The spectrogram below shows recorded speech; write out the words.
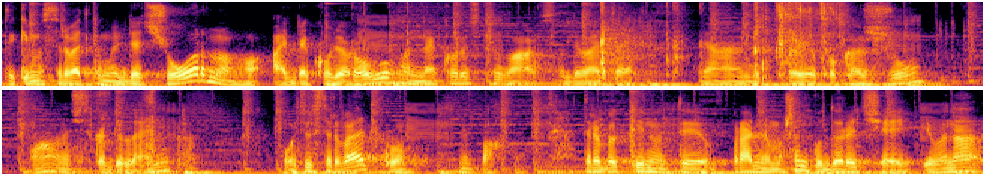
такими серветками для чорного, а для кольорового не користувався. Давайте я відкрию, покажу. О, вона ще така біленька. Оцю серветку не пахне. Треба кинути в пральну машинку до речей, і вона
